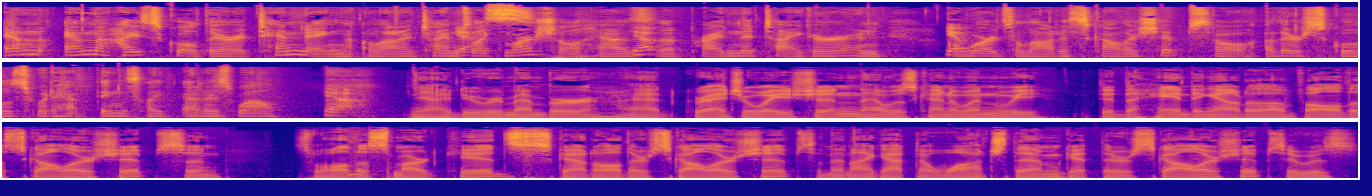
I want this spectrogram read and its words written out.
and and the high school they're attending a lot of times Yes. like Marshall has Yep. the Pride and the Tiger and Yep. awards a lot of scholarships so other schools would have things like that as well. Yeah. Yeah, I do remember at graduation. That was kind of when we did the handing out of all the scholarships, and so all the smart kids got all their scholarships, and then I got to watch them get their scholarships. It was,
